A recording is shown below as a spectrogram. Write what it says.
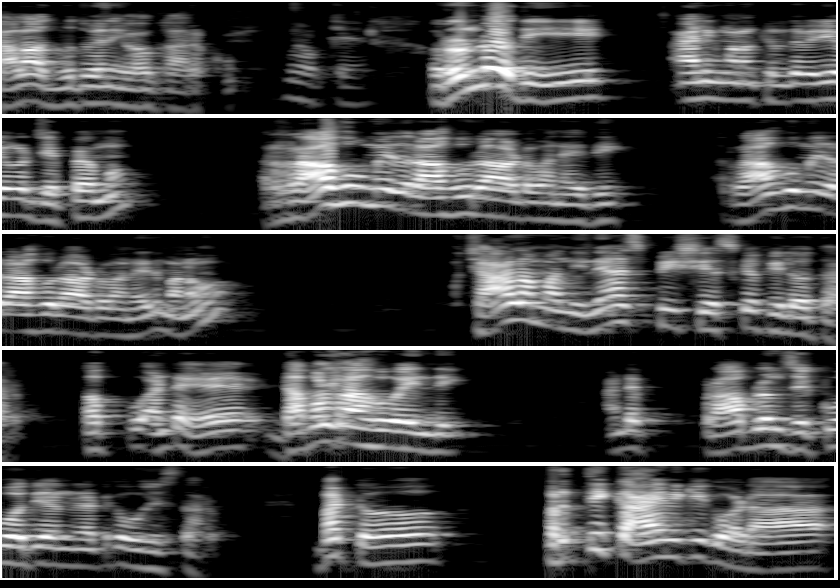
చాలా అద్భుతమైన యోగకారకం. ఓకే. రెండోది ఆయనకి మనం క్రింద వీడియో కూడా చెప్పాము. రాహు మీద రాహు రావడం అనేది రాహు మీద రాహు రావడం అనేది మనం చాలామంది ఇనాస్పీషియస్గా ఫీల్ అవుతారు. తప్పు అంటే డబల్ రాహు అయింది. అంటే ప్రాబ్లమ్స్ ఎక్కువ అవుతాయి అన్నట్టుగా ఊహిస్తారు. బట్ ప్రతి కాయనికి కూడా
